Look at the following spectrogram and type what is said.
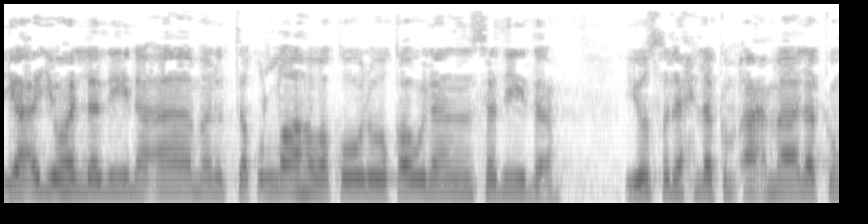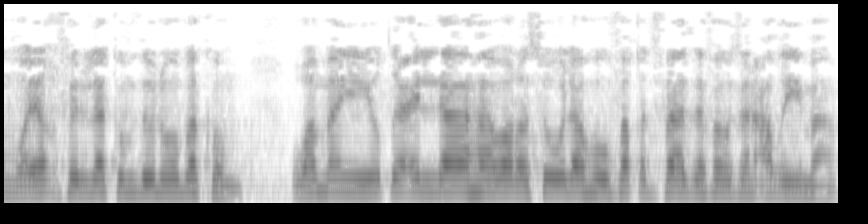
يا أيها الذين آمنوا اتقوا الله وقولوا قولا سديدا. يصلح لكم أعمالكم ويغفر لكم ذنوبكم. ومن يطع الله ورسوله فقد فاز فوزا عظيما.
